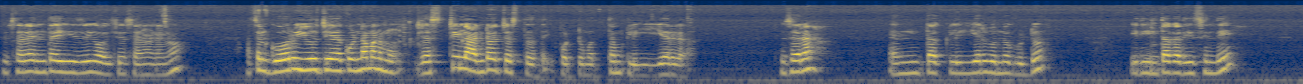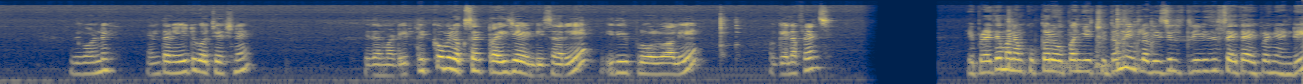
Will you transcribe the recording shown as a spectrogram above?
చూసారా ఎంత ఈజీగా వచ్చేసానో నేను. అసలు గోరు యూజ్ చేయకుండా మనము జస్ట్ ఇలా అంటే వచ్చేస్తుంది. పొట్టు మొత్తం క్లియర్గా చూసారా? ఎంత క్లియర్గా ఉందో గుడ్డు. ఇది ఇంతగా తీసింది. ఇదిగోండి ఎంత నీట్గా వచ్చేసినాయి. ఇదనమాట ఈ ట్రిక్ మీరు ఒకసారి ట్రై చేయండి ఈసారి. ఇది పోవాలి ఓకేనా ఫ్రెండ్స్ ఇప్పుడైతే మనం కుక్కర్ ఓపెన్ చేసి చూద్దాం. దీంట్లో విజిల్ త్రీ విజిల్స్ అయితే అయిపోయినాయండి.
